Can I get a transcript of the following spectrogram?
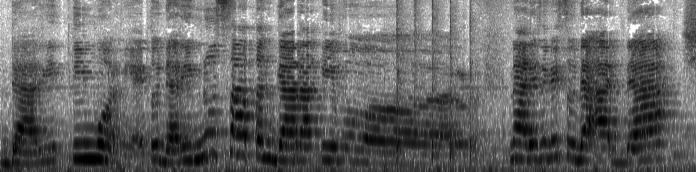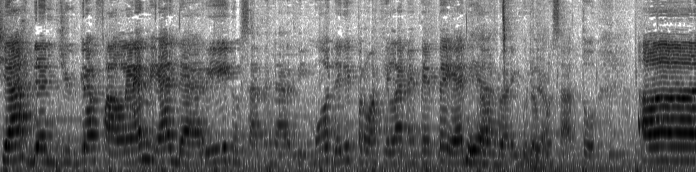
dari timur yaitu dari Nusa Tenggara Timur. Nah, di sini sudah ada Syah dan juga Valen ya dari Nusa Tenggara Timur, jadi perwakilan NTT ya di Iya. tahun 2021. Eh,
